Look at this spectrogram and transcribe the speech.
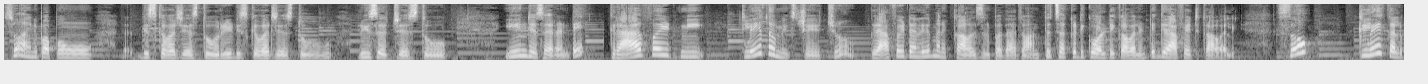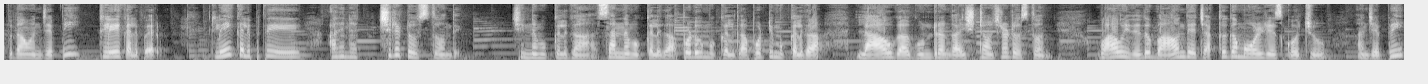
సో ఆయన పాపం డిస్కవర్ చేస్తూ రీడిస్కవర్ చేస్తూ రీసెర్చ్ చేస్తూ ఏం చేశారంటే గ్రాఫైట్ని క్లేతో మిక్స్ చేయొచ్చు. గ్రాఫైట్ అనేది మనకు కావాల్సిన పదార్థం. అంత చక్కటి క్వాలిటీ కావాలంటే గ్రాఫైట్ కావాలి. సో క్లే కలుపుదామని చెప్పి క్లే కలిపారు. క్లే కలిపితే అది నచ్చినట్టు వస్తుంది. చిన్న ముక్కలుగా సన్న ముక్కలుగా పొడుగు ముక్కలుగా పొట్టి ముక్కలుగా లావుగా గుండ్రంగా ఇష్టం వచ్చినట్టు వస్తుంది. వావ్ ఇదేదో బాగుందే చక్కగా మౌల్డ్ చేసుకోవచ్చు అని చెప్పి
